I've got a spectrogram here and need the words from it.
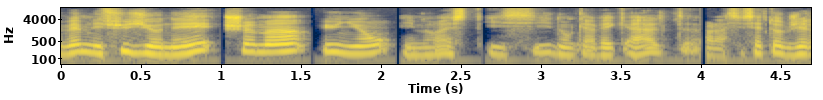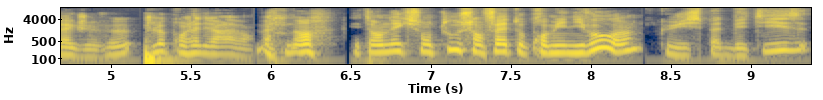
Même les fusionner, chemin, union, il me reste ici, donc avec Alt, voilà, c'est cet objet-là que je veux, je le projette vers l'avant. Maintenant, étant donné qu'ils sont tous en fait au premier niveau, hein, que je dise pas de bêtises,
